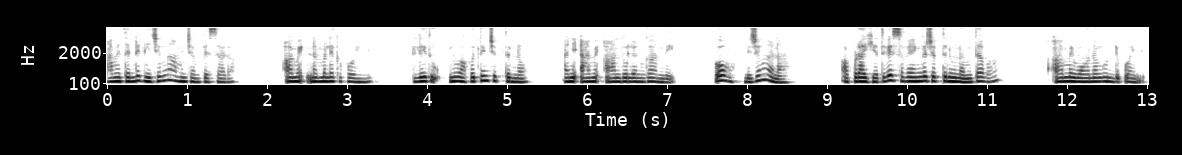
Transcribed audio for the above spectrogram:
ఆమె తండ్రి నిజంగా ఆమెను చంపేశాడా? ఆమె నమ్మలేకపోయింది. లేదు నువ్వు అబద్ధం చెప్తున్నావు అని ఆమె ఆందోళనగా అంది. ఓ నిజంగానా? అప్పుడు ఆ ఎదవే స్వయంగా చెప్తే నువ్వు నమ్ముతావా? ఆమె మౌనంగా ఉండిపోయింది.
